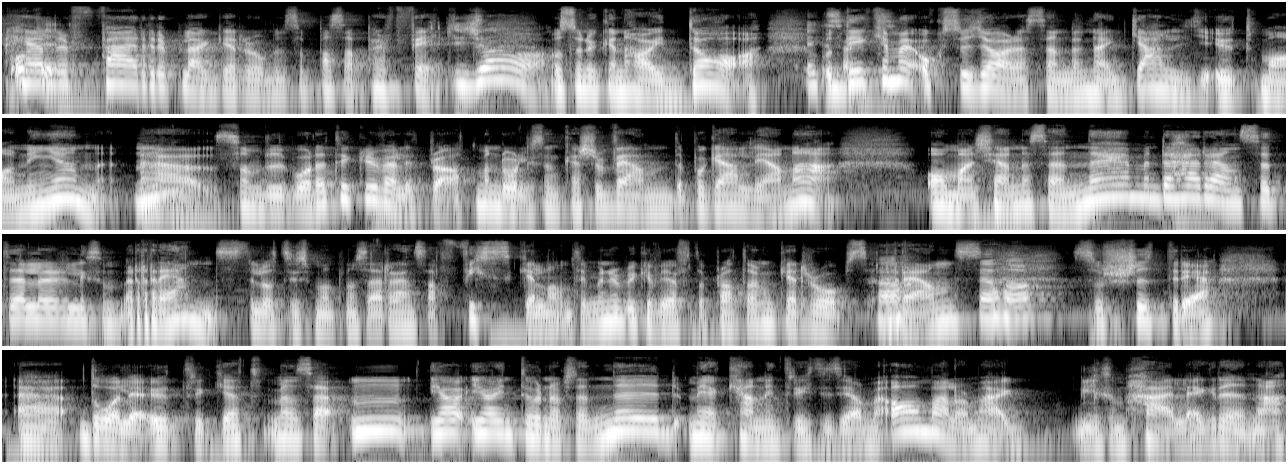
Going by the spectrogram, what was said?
Hellre färre plagg i garderoben som passar perfekt ja. och som du kan ha idag. Exakt. Och det kan man också göra sen den här galgutmaningen mm. eh, som vi båda tycker är väldigt bra. Att man då liksom kanske vänder på galgarna. Om man känner sig nej men det här renset, eller liksom rens, det låter ju som att man så här, rensar fisk eller någonting. Men nu brukar vi ofta prata om garderobsrens. Ja. Så skit i det eh, dåliga uttrycket. Men så här, mm, jag, jag är inte 100% nöjd men jag kan inte riktigt göra mig av med alla de här liksom härliga grejerna.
